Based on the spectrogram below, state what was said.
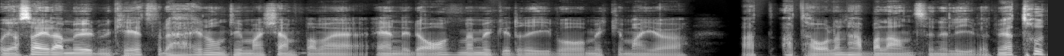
och jag säger det här med ödmjukhet, för det här är någonting man kämpar med än idag, med mycket driv och mycket man gör. Att, att ha den här balansen i livet. Men jag tror,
